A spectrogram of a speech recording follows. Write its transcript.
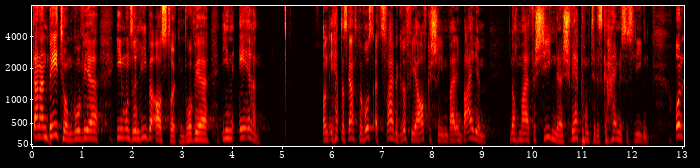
Dann Anbetung, wo wir ihm unsere Liebe ausdrücken, wo wir ihn ehren. Und ich habe das ganz bewusst als zwei Begriffe hier aufgeschrieben, weil in beidem nochmal verschiedene Schwerpunkte des Geheimnisses liegen. Und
